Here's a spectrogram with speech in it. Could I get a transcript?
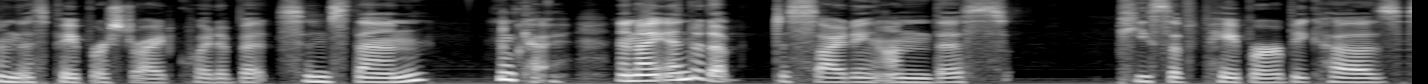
And this paper's dried quite a bit since then. Okay, and I ended up deciding on this piece of paper because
